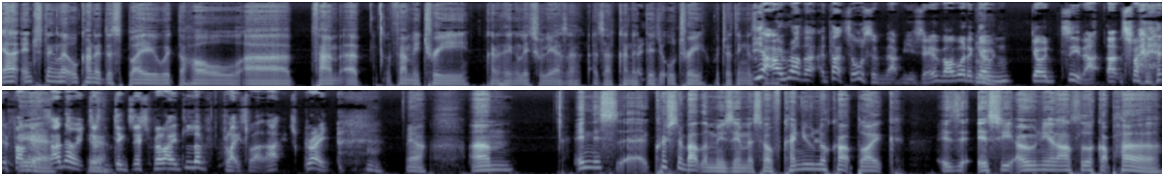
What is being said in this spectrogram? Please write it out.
yeah, interesting little kind of display with the whole uh, fam uh, family tree kind of thing, literally as a as a kind of digital tree, which I think is Yeah, cool. I rather that's awesome. That museum, I want to go Mm. and go and see that. That's fabulous. Yeah, I know it doesn't exist, but I'd love a place like that. It's great. yeah. Um, in this uh, question about the museum itself, can you look up like is it, is she only allowed to look up her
